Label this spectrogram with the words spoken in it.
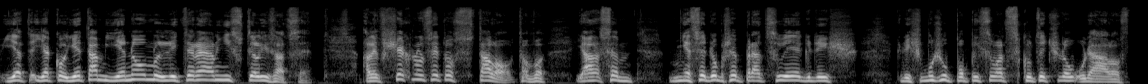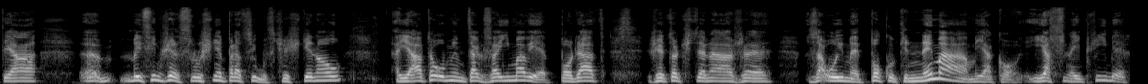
Je, jako je tam jenom literární stylizace. Ale všechno se to stalo. To, já jsem, mně se dobře pracuje, když, když můžu popisovat skutečnou událost. Já e, myslím, že slušně pracuji s češtinou, a já to umím tak zajímavě podat, že to čtenáře zaujme. Pokud nemám jako jasný příběh,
